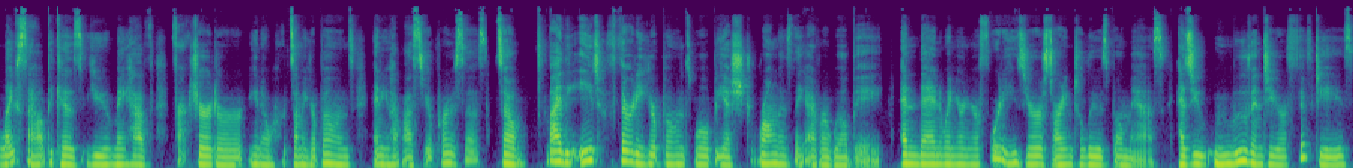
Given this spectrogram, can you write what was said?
lifestyle because you may have fractured or, you know, hurt some of your bones and you have osteoporosis. So by the age of 30, your bones will be as strong as they ever will be. And then when you're in your 40s, you're starting to lose bone mass. As you move into your 50s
